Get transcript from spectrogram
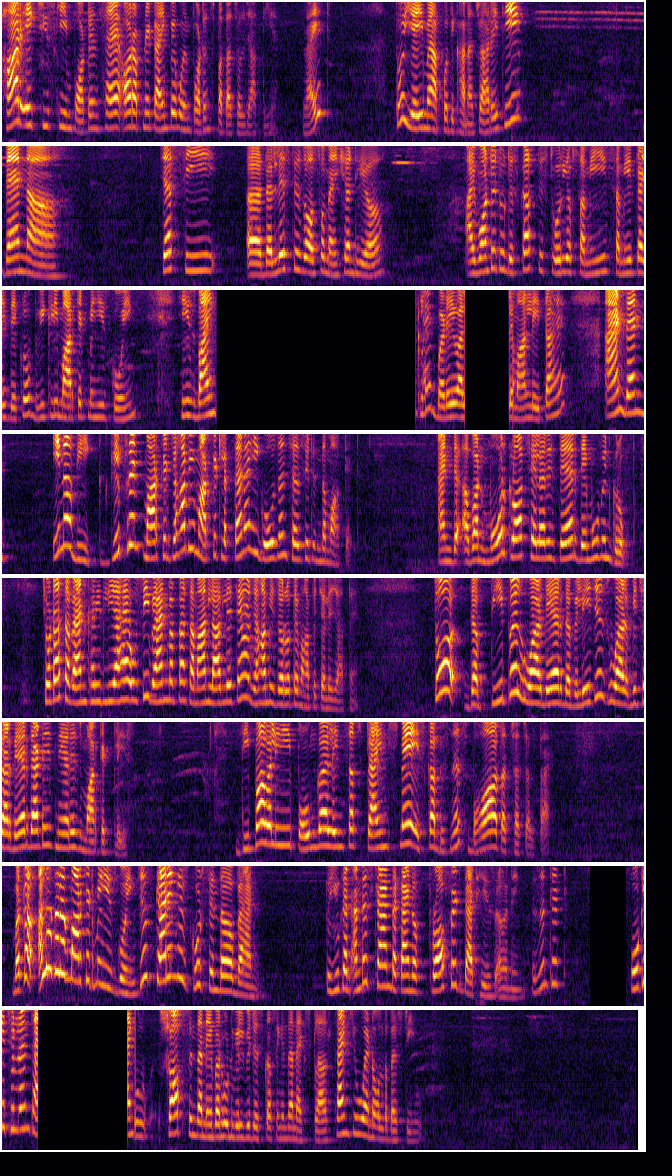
हर एक चीज़ की importance है और अपने time पे वो importance पता चल जाती है राइट right? तो यही मैं आपको दिखाना चाह रही थी। Then uh, just see uh, the list is also mentioned here I wanted to discuss the story of Sameer. Sameer का देख लो weekly market में he is going. He is buying बड़े वाले मान लेता है and then in a week different market जहाँ भी मार्केट लगता है ना he goes and sells it in the market and one more cloth seller is there they move in group छोटा सा वैन खरीद लिया है, उसी वैन में अपना सामान लाद लेते हैं और जहाँ भी ज़रूरत है वहाँ पे चले जाते हैं। तो the people who are there the villages who are which are there that is near is market place Deepavali, Pongal, इन सब टाइम्स में इसका बिज़नेस बहुत अच्छा चलता है। मतलब अलग अलग मार्केट में he is going just carrying his goods in the van तो you can understand the kind of profit that he is earning isn't it okay children and shops in the neighborhood we'll be discussing in the next class. Thank you and all the best to you.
